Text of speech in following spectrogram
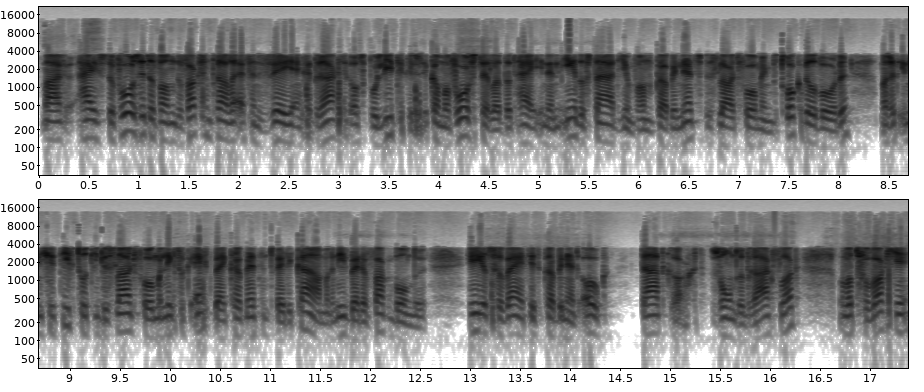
Maar hij is de voorzitter van de vakcentrale FNV en gedraagt zich als politicus. Ik kan me voorstellen dat hij in een eerder stadium van kabinetsbesluitvorming betrokken wil worden. Maar het initiatief tot die besluitvorming ligt ook echt bij kabinet en Tweede Kamer, niet bij de vakbonden. Heers verwijt dit kabinet ook daadkracht zonder draagvlak. Maar wat verwacht je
